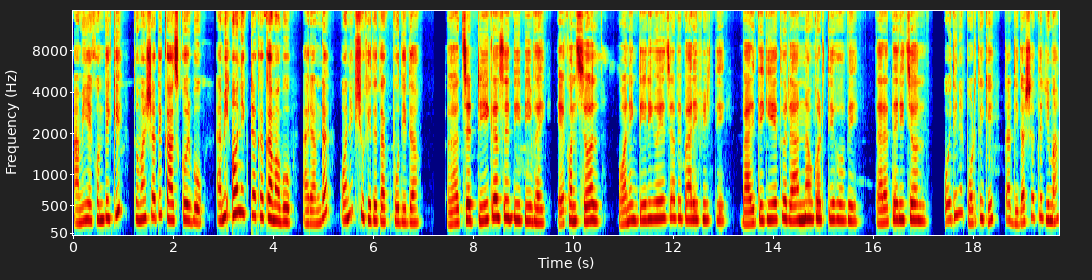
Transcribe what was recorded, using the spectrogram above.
আমি এখন থেকে তোমার সাথে কাজ করব। আমি অনেক টাকা কামাবো, আর আমরা অনেক সুখেতে থাকব, দিদা। আচ্ছা ঠিক আছে, দিদি ভাই। এখন চল, অনেক দেরি হয়ে যাবে বাড়ি ফিরতে। বাড়িতে গিয়ে তো রান্নাও করতে হবে। তাড়াতাড়ি চল। ওই দিনের পর থেকে তার দিদার সাথে রিমা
